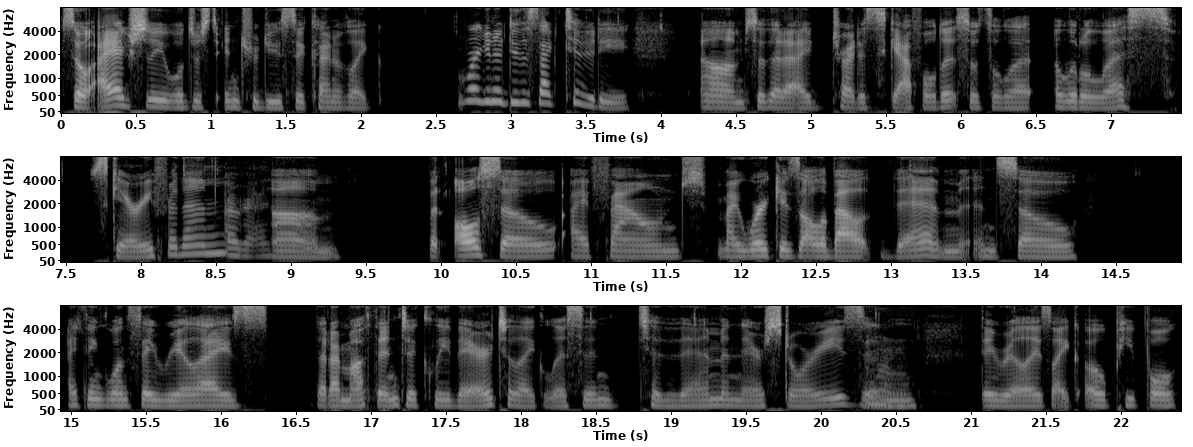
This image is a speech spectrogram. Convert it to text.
So I actually will just introduce it kind of like, we're going to do this activity um, so that I try to scaffold it so it's a, le- a little less scary for them. Okay. Um, but also, I found my work is all about them. And so I think once they realize that I'm authentically there to like listen to them and their stories, Mm-hmm. and they realize, like, oh, people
